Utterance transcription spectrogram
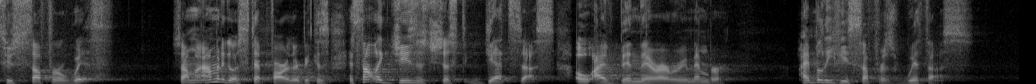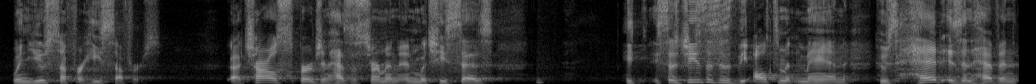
to suffer with. So I'm, I'm going to go a step farther because it's not like Jesus just gets us. Oh, I've been there, I remember. I believe he suffers with us. When you suffer, he suffers. Uh, Charles Spurgeon has a sermon in which he says, he, he says, Jesus is the ultimate man whose head is in heaven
